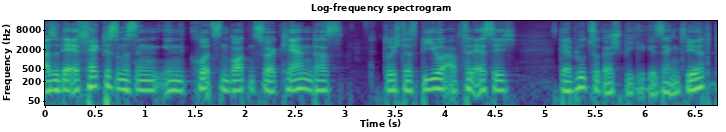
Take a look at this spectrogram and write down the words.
Also der Effekt ist, um das in, in kurzen Worten zu erklären, dass durch das Bio-Apfelessig der Blutzuckerspiegel gesenkt wird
